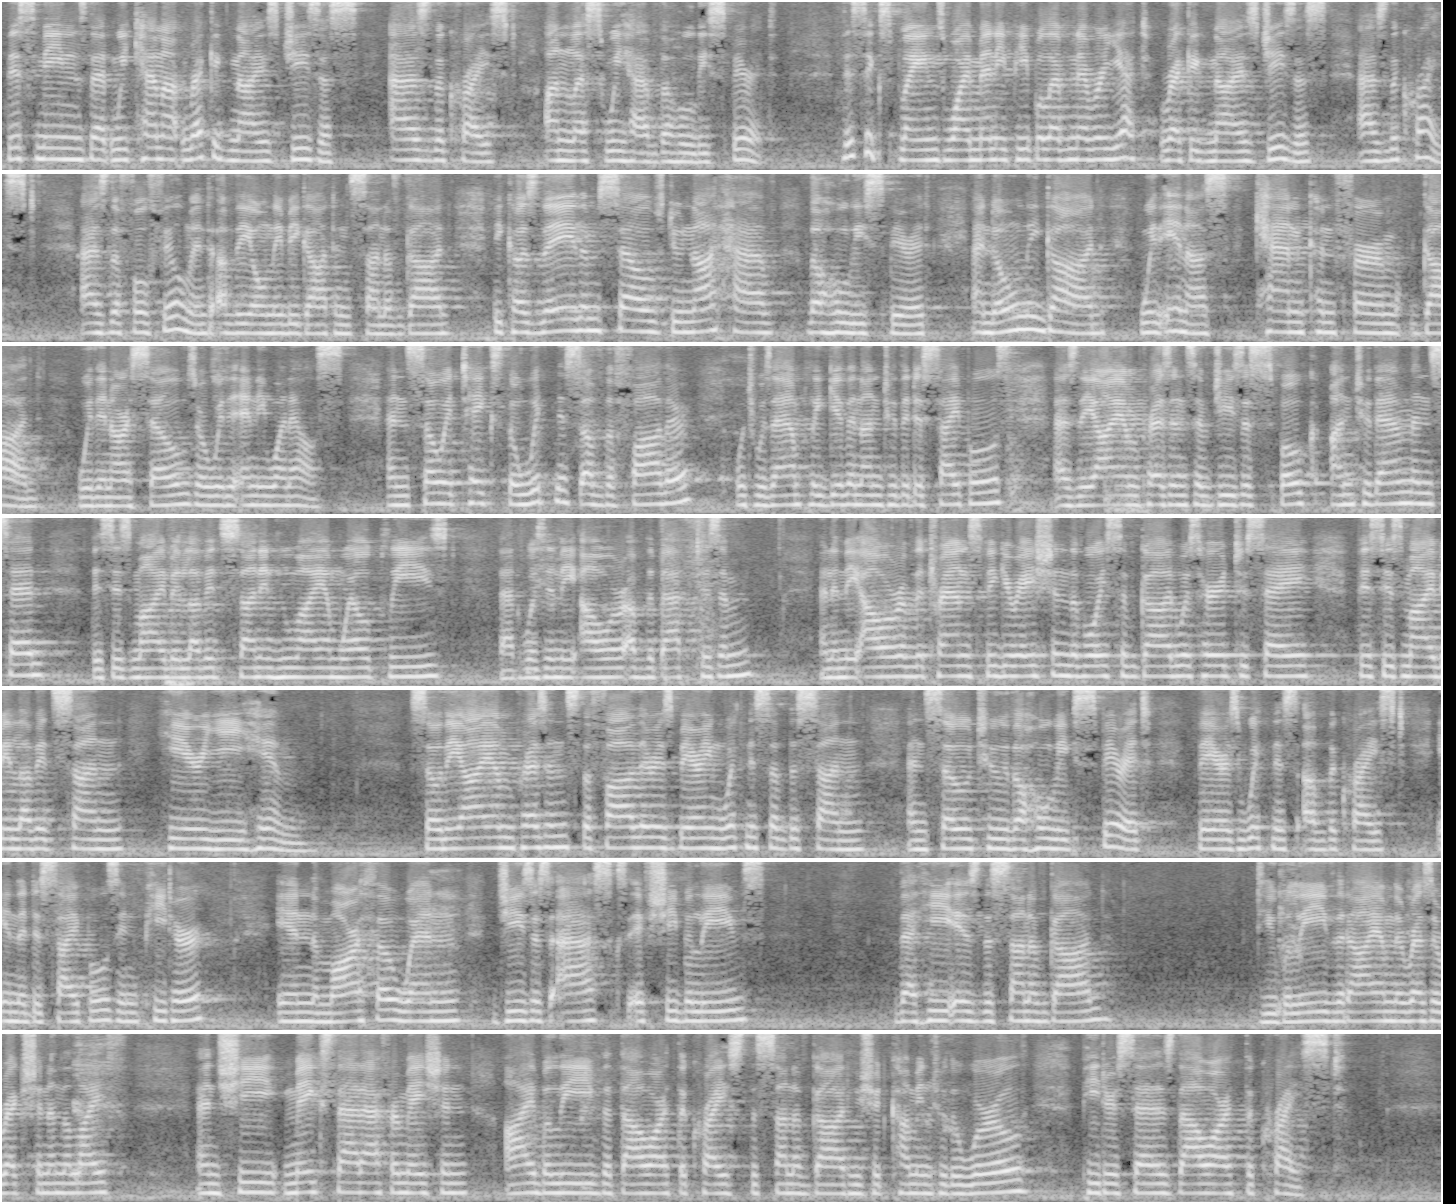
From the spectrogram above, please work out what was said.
This means that we cannot recognize Jesus as the Christ unless we have the Holy Spirit. This explains why many people have never yet recognized Jesus as the Christ, as the fulfillment of the only begotten Son of God, because they themselves do not have the Holy Spirit, and only God within us can confirm God within ourselves or with anyone else. And so it takes the witness of the Father, which was amply given unto the disciples, as the I am presence of Jesus spoke unto them and said, This is my beloved Son in whom I am well pleased. That was in the hour of the baptism. And in the hour of the transfiguration, the voice of God was heard to say, This is my beloved Son, hear ye him. So the I am presence, the Father is bearing witness of the Son, and so too the Holy Spirit bears witness of the Christ in the disciples, in Peter, in Martha, when Jesus asks if she believes that he is the Son of God. Do you believe that I am the resurrection and the life? And she makes that affirmation I believe that thou art the Christ, the Son of God, who should come into the world. Peter says, Thou art the Christ.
